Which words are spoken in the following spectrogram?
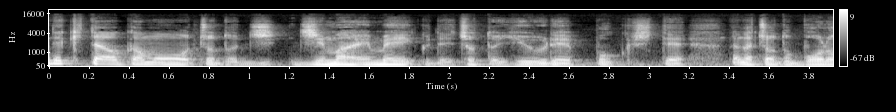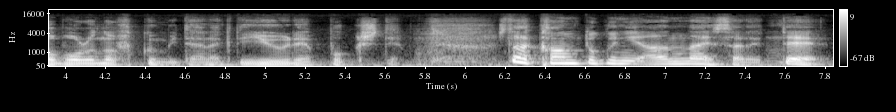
で北岡もちょっと自前メイクでちょっと幽霊っぽくしてなんかちょっとボロボロの服みたいな着て幽霊っぽくしてそしたら監督に案内されて、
